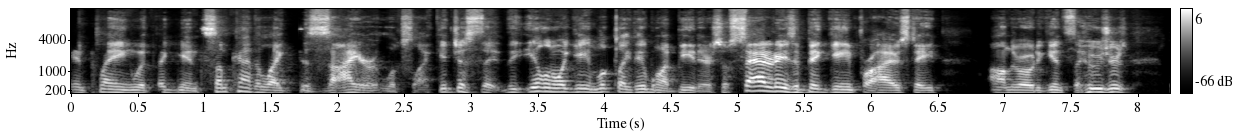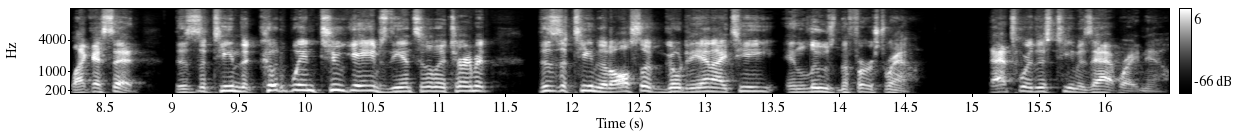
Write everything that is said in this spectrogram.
and playing with again some kind of like desire. It looks like it just the, the Illinois game looked like they want to be there. So Saturday is a big game for Ohio State on the road against the Hoosiers. Like I said, this is a team that could win two games in the NCAA tournament. This is a team that also could go to the NIT and lose in the first round. That's where this team is at right now.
